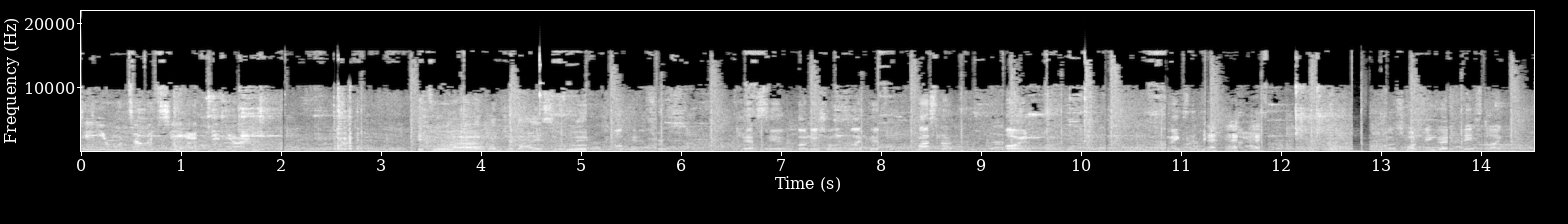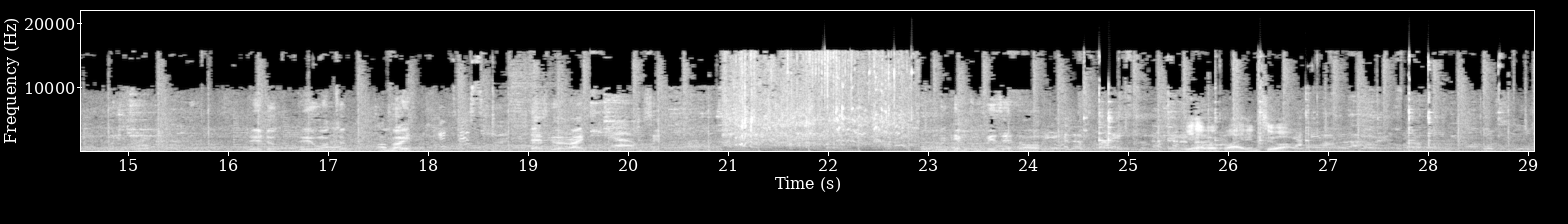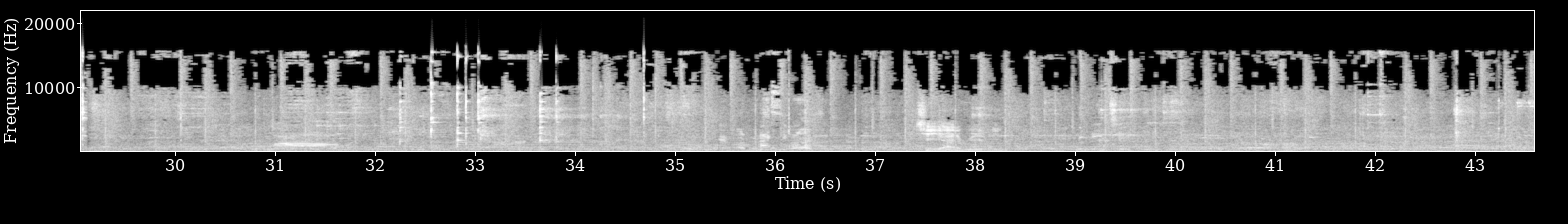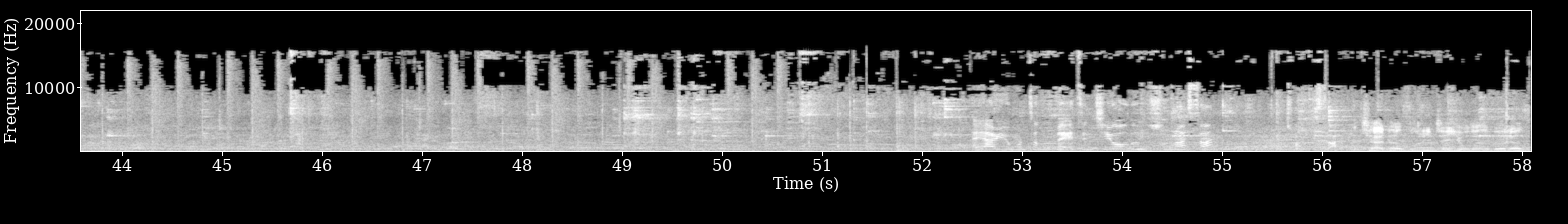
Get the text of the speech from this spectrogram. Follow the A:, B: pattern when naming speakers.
A: çiğ yumurtalı çiğ et deniyorum.
B: To, uh, to
C: Okay. Persil conditions like a mustard. Oil makes the difference. so small finger tastes like when it's raw. Do you do? Do you want to
B: I'm
C: try?
B: good.
A: It tastes good.
C: Tastes good, right?
A: Yeah.
C: Sit. You came to visit or?
A: We have a flight.
B: we have a flight in two hours.
A: Wow.
B: Çiğ yani bu yediğin.
A: Bildiğin çiğ. Eğer yumurtanın ve etin çiğ olduğunu düşünmezsen çok güzel.
B: İçeride hazırlayınca iyi oluyor da böyle hazır.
